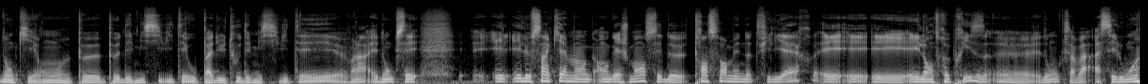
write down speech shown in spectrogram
donc qui ont peu, peu d'émissivité ou pas du tout d'émissivité. Voilà. Et donc c'est et, le cinquième engagement, c'est de transformer notre filière et, l'entreprise. Euh, donc ça va assez loin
